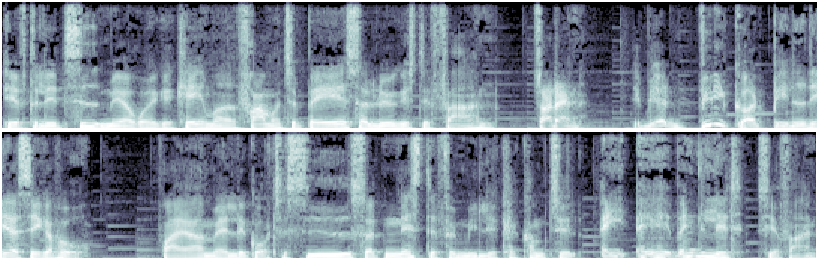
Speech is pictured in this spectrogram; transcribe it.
Efter lidt tid med at rykke kameraet frem og tilbage, så lykkes det faren. Sådan! Det bliver et vildt godt billede, det er jeg sikker på. Freja og Malte går til side, så den næste familie kan komme til. Ej, ej, vent lige lidt, siger faren.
